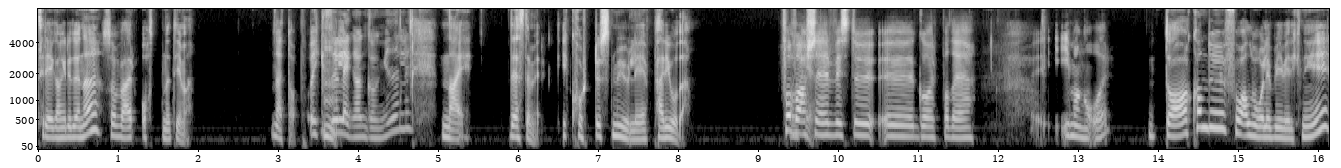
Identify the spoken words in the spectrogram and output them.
tre ganger i døgnet, så hver åttende time. Nettopp. Og ikke så lenge av gangen, eller? Nei, det stemmer. I kortest mulig periode. For hva okay. skjer hvis du uh, går på det i mange år? Da kan du få alvorlige bivirkninger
